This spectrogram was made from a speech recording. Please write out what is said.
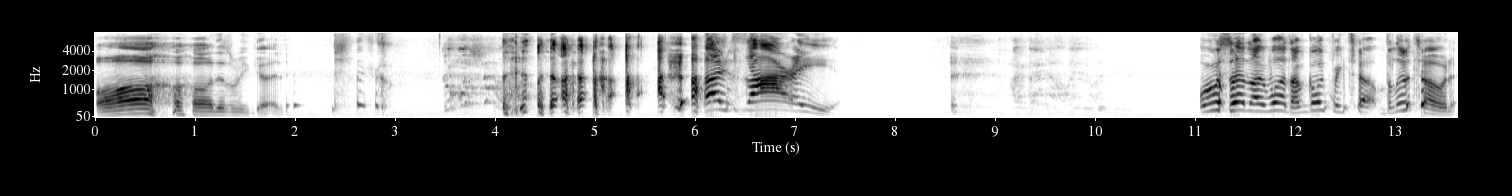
Oh, this will be good. I'm sorry. Who said I was? I'm going for Blue Toad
